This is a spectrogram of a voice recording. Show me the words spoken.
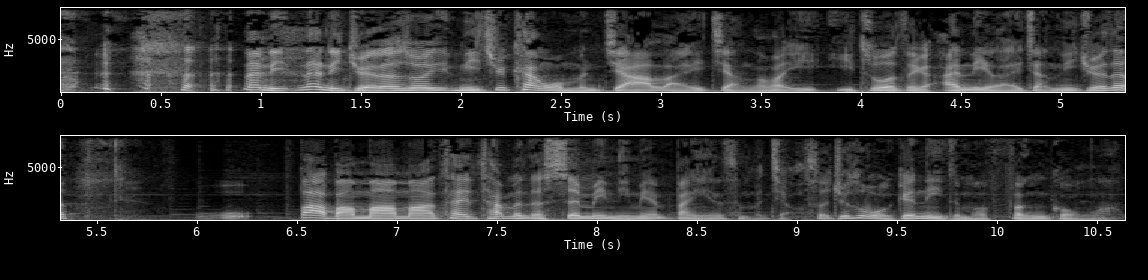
那你那你觉得说，你去看我们家来讲的话，以以做这个案例来讲，你觉得？我爸爸妈妈在他们的生命里面扮演什么角色？就是我跟你怎么分工啊？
